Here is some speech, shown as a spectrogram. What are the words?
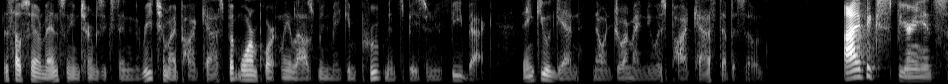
This helps me immensely in terms of extending the reach of my podcast, but more importantly, allows me to make improvements based on your feedback. Thank you again. Now enjoy my newest podcast episode. I've experienced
